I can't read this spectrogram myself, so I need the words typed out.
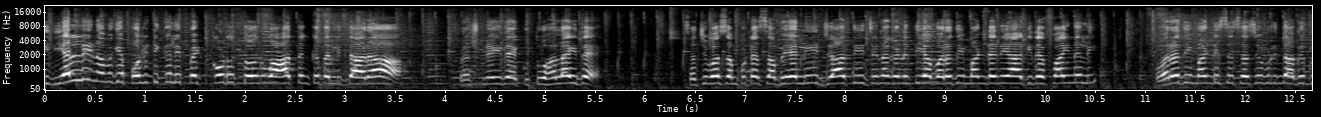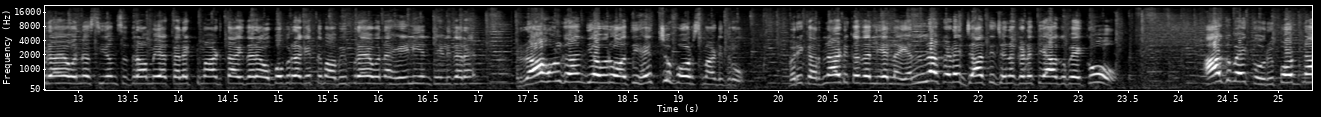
ಇದು ಎಲ್ಲಿ ನಮಗೆ ಪೊಲಿಟಿಕಲಿ ಪೆಟ್ ಕೊಡುತ್ತೋ ಅನ್ನುವ ಆತಂಕದಲ್ಲಿದ್ದಾರಾ? ಪ್ರಶ್ನೆ ಇದೆ, ಕುತೂಹಲ ಇದೆ. ಸಚಿವ ಸಂಪುಟ ಸಭೆಯಲ್ಲಿ ಜಾತಿ, ಜನಗಣತಿಯ ವರದಿ ಮಂಡನೆ ಆಗಿದೆ ಫೈನಲಿ ವರದಿ ಮಂಡಿಸಿ ಸಚಿವರಿಂದ ಅಭಿಪ್ರಾಯವನ್ನ ಸಿಎಂ ಸಿದ್ದರಾಮಯ್ಯ ಕಲೆಕ್ಟ್ ಮಾಡ್ತಾ ಇದ್ದಾರೆ. ಒಬ್ಬೊಬ್ಬರಾಗೆ ತಮ್ಮ ಅಭಿಪ್ರಾಯವನ್ನ ಹೇಳಿ ಅಂತ ಹೇಳಿದ್ದಾರೆ. ರಾಹುಲ್ ಗಾಂಧಿ ಅವರು ಅತಿ ಹೆಚ್ಚು ಫೋರ್ಸ್ ಮಾಡಿದ್ರು. ಬರೀ ಕರ್ನಾಟಕದಲ್ಲಿ ಅಲ್ಲ, ಎಲ್ಲ ಕಡೆ ಜಾತಿ ಜನಗಣತಿ ಆಗಬೇಕು. ಆಗಬೇಕು ರಿಪೋರ್ಟ್ನ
